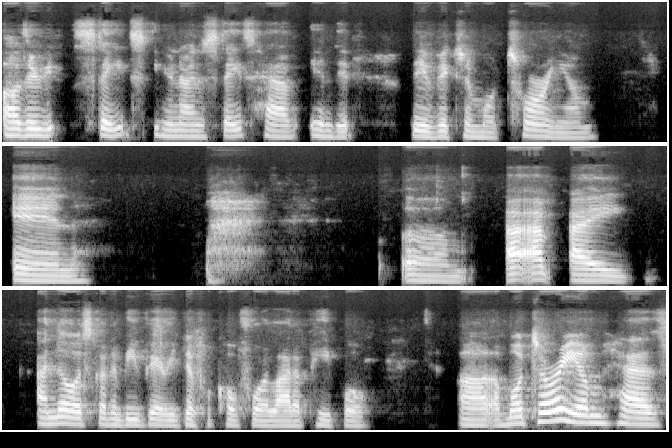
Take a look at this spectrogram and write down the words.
Other states, United States, have ended the eviction moratorium, and um, I, I I know it's going to be very difficult for a lot of people. Uh, a moratorium has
